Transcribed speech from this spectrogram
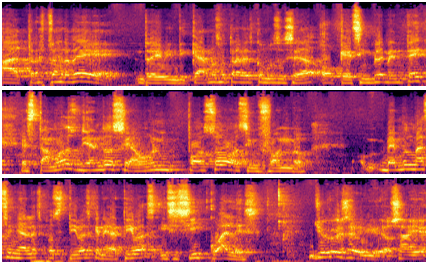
a tratar de reivindicarnos otra vez como sociedad o que simplemente estamos yéndose a un pozo sin fondo. Vemos más señales positivas que negativas y si sí, ¿cuáles? Yo creo que se divide, o sea, eh,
